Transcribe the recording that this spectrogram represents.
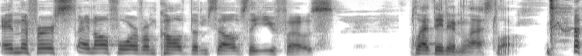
And the first and all four of them called themselves the UFOs. Glad they didn't last long.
